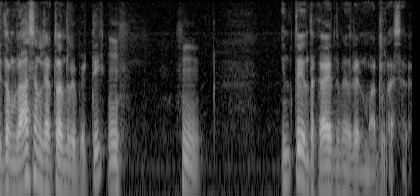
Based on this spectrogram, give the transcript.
ఇతను రాసిన లెటర్ అందులో పెట్టి ఇంత ఇంత కాగితం మీద రెండు మాటలు రాశారు.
